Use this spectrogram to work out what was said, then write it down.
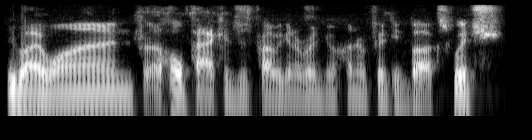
you buy one, a whole package is probably going to run you 150 bucks, which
